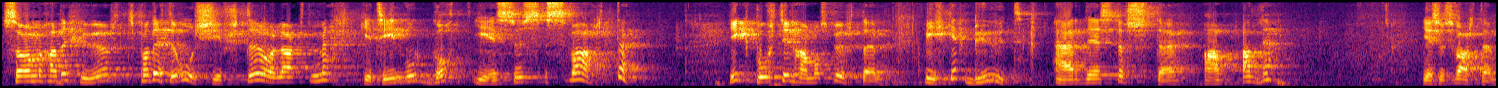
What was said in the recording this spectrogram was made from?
som hadde hørt på dette ordskiftet og lagt merke til hvor godt Jesus svarte, gikk bort til ham og spurte hvilket bud er det største av alle. Jesus svarte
